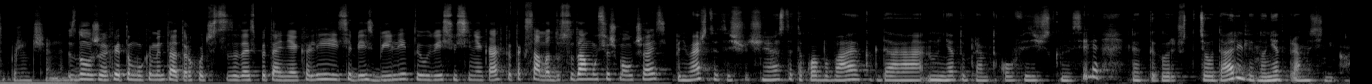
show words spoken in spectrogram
типа, женщинами. Знову ж, этому комментатору хочется задать питание, коли тебе избили, ты увесь у синяках, ты так само до суда мусишь молчать. Понимаешь, что это еще очень часто такое бывает, когда ну, нету прям такого физического насилия, или ты говоришь, что тебя ударили, но нет прямо синяка.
